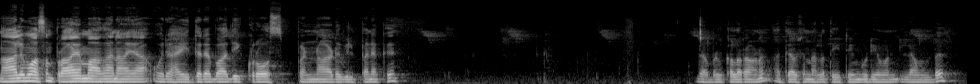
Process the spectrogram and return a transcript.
നാല് മാസം പ്രായമാകാനായ ഒരു ഹൈദരാബാദി ക്രോസ് പെണ്ണാട് വിൽപ്പനക്ക് ഡബിൾ കളറാണ്. അത്യാവശ്യം നല്ല തീറ്റയും കൂടിയും എല്ലാം ഉണ്ട്.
